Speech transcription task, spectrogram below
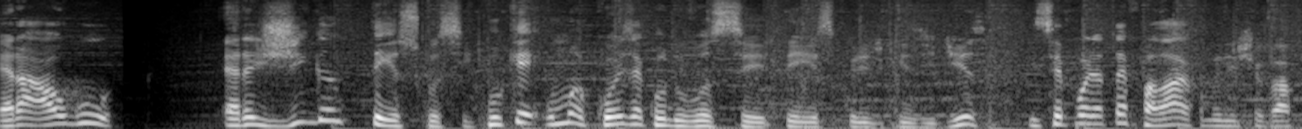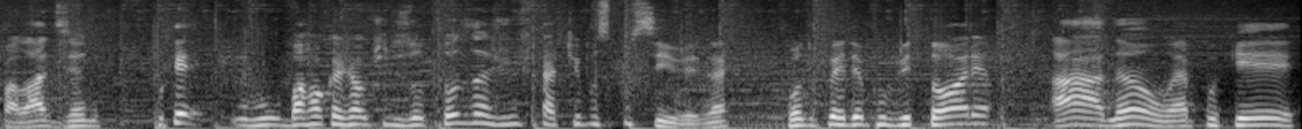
Era algo era gigantesco, assim. Porque uma coisa é quando você tem esse período de 15 dias, e você pode até falar, como ele chegou a falar, dizendo. Porque o Barroca já utilizou todas as justificativas possíveis, né? Quando perdeu por vitória, ah, não, é porque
